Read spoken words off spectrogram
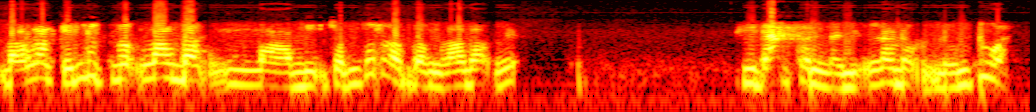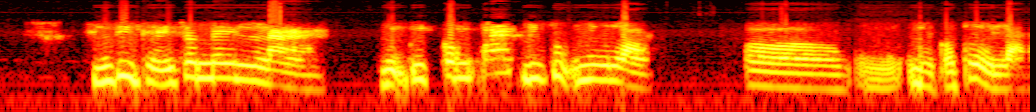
đó là cái lực lượng lao động mà bị chấm dứt hợp đồng lao động ấy thì đa phần là những lao động lớn tuổi. Chính vì thế cho nên là những cái công tác ví dụ như là uh, để có thể là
